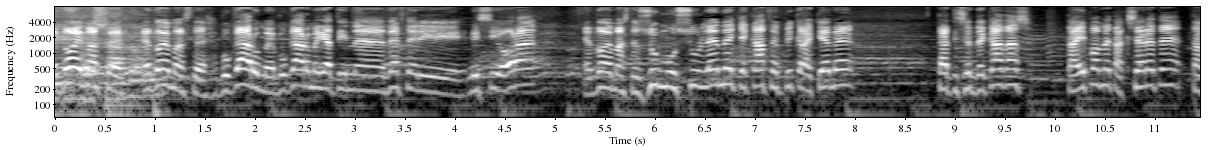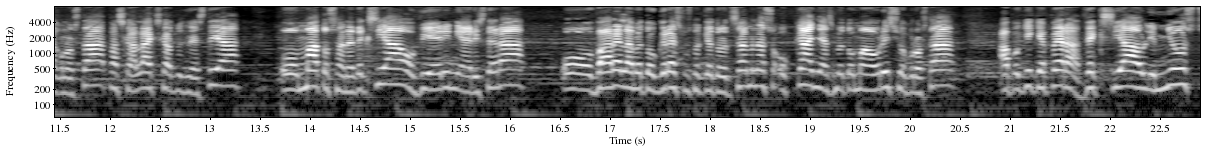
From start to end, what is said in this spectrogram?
Εδώ είμαστε, εδώ είμαστε. Μπουκάρουμε, μπουκάρουμε για την ε, δεύτερη μισή ώρα. Εδώ είμαστε, ζούμου σου λέμε και κάθε πίκρα καίμε. Τα της εντεκάδας τα είπαμε, τα ξέρετε, τα γνωστά. Πασχαλάκης κάτω την αιστεία, ο Μάτος ανεδεξιά, ο Βιερίνη αριστερά, ο Βαρέλα με τον Κρέσπο στο κέντρο της άμυνας, ο Κάνιας με τον Μαουρίσιο μπροστά. Από εκεί και πέρα δεξιά ο Λιμνιός,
